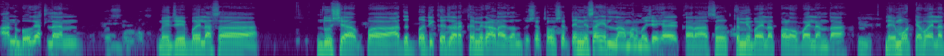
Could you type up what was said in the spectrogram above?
अनुभव घेतला आणि म्हणजे बैल असा दुसऱ्या प- आदत मध्ये जरा कमी काढायचा आणि दुसऱ्या चौशात त्यांनी सांगितलं आम्हाला म्हणजे हे करा असं कमी बैलात पळवा पहिल्यांदा. लय मोठ्या बैलात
